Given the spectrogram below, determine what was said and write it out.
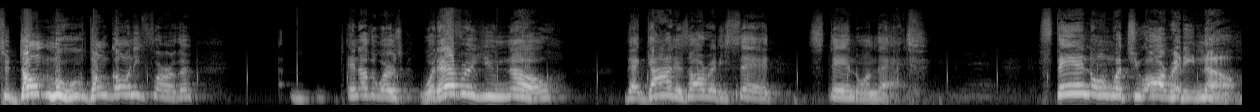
to don't move, don't go any further. In other words, whatever you know that God has already said, stand on that. Stand on what you already know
